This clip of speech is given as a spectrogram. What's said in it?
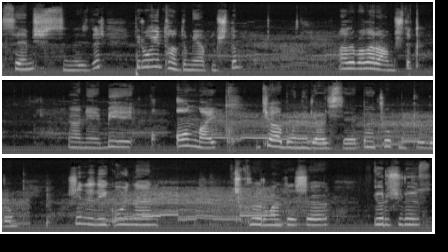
sevmişsinizdir. Bir oyun tanıtımı yapmıştım. Arabalar almıştık. Yani bir 10 like, 2 abone gelse ben çok mutlu olurum. Şimdilik oyundan çıkıyorum arkadaşlar. Görüşürüz.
